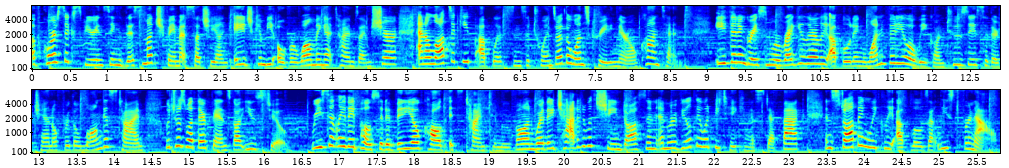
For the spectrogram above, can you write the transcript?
Of course, experiencing this much fame at such a young age can be overwhelming at times, I'm sure, and a lot to keep up with since the twins are the ones creating their own content. Ethan and Grayson were regularly uploading one video a week on Tuesdays to their channel for the longest time, which was what their fans got used to. Recently, they posted a video called It's Time to Move On where they chatted with Shane Dawson and revealed they would be taking a step back and stopping weekly uploads at least for now.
